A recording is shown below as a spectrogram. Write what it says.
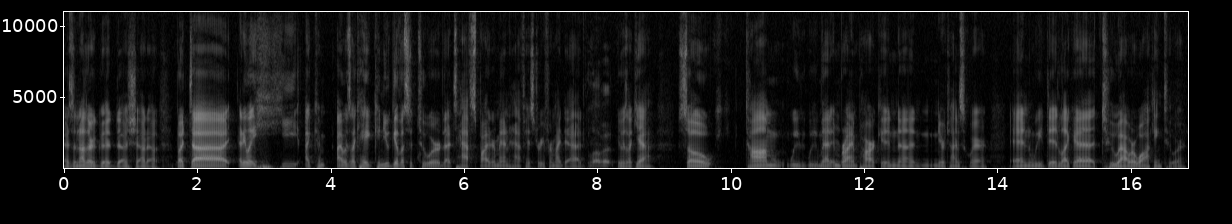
There's another good uh, shout out. But uh, anyway, he I I was like, hey, can you give us a tour that's half Spider-Man, half history for my dad? Love it. He was like, yeah. So Tom, we, we met in Bryant Park in uh, near Times Square, and we did like a two-hour walking tour.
